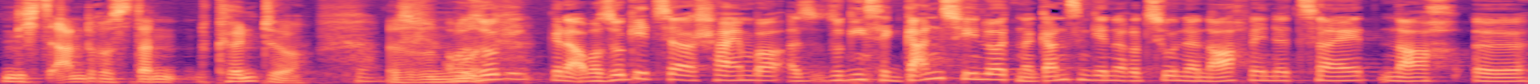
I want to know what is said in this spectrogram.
nichts anderes dann könnte. Also aber so ging, genau, aber so geht's ja scheinbar, also so ging es ja ganz vielen Leuten, einer ganzen Generation der Nachwendezeit nach äh,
